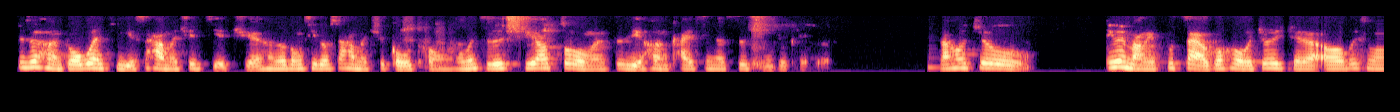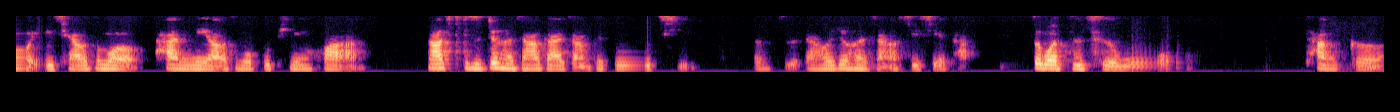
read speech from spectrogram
就是很多问题也是他们去解决，很多东西都是他们去沟通，我们只是需要做我们自己很开心的事情就可以了，然后就。因为妈咪不在了过后，我就会觉得哦，为什么以前要这么叛逆啊，这么不听话？然后其实就很想要跟他讲对不起，这样子，然后就很想要谢谢他这么支持我唱歌，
